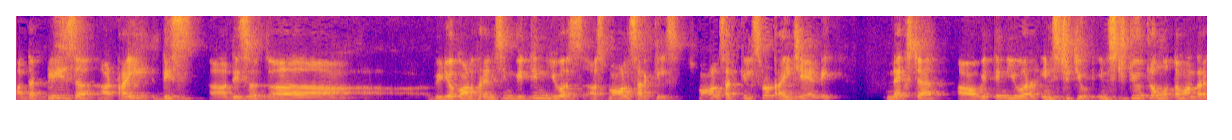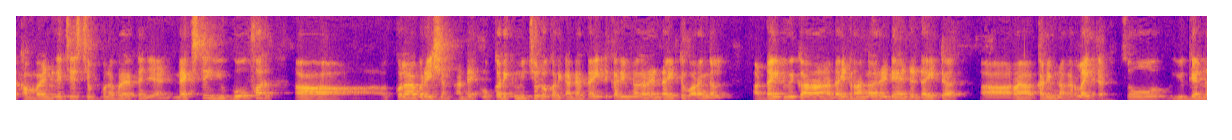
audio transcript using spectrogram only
that please try this this video conferencing within your small circles small సర్కిల్స్లో ట్రై చేయండి. నెక్స్ట్ విత్ ఇన్ యువర్ ఇన్స్టిట్యూట్ ఇన్స్టిట్యూట్లో మొత్తం అందరు కంబైన్డ్గా చేసి చెప్పుకునే ప్రయత్నం చేయండి next you go for collaboration అంటే ఒకరికి నుంచి ఒకరికి అంటే DIET Karimnagar and DIET Warangal DIET వికార DIET Rangareddy and DIET Karimnagar like that so you can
